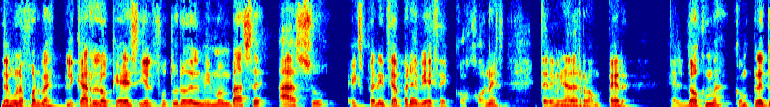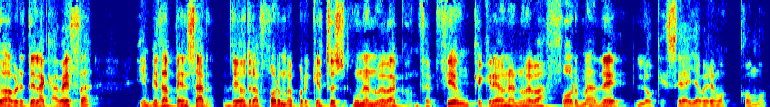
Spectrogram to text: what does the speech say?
de alguna forma explicar lo que es y el futuro del mismo en base a su experiencia previa. Y dice, cojones, termina de romper el dogma completo, ábrete la cabeza y empieza a pensar de otra forma, porque esto es una nueva concepción que crea una nueva forma de lo que sea, ya veremos cómo.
